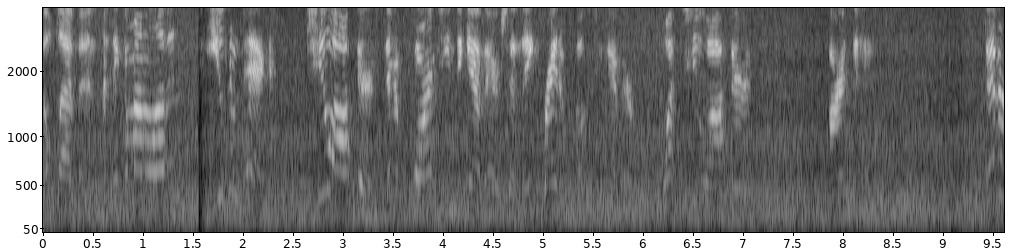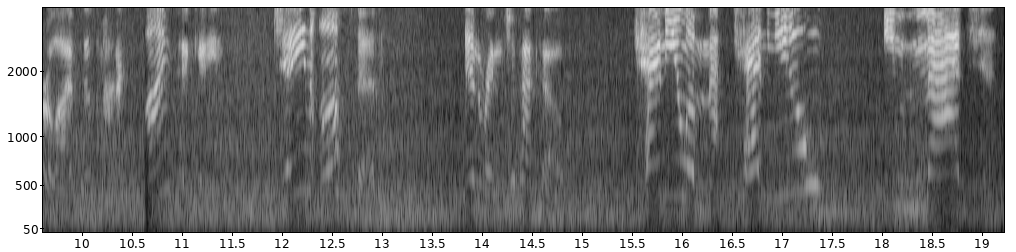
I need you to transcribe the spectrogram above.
eleven. I think I'm on eleven. You can pick two authors to have quarantined together so they write a book together. What two authors are they? Dead or alive, doesn't matter. I'm picking Jane Austen and Rin Chupeco. Can you ima- can you imagine?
